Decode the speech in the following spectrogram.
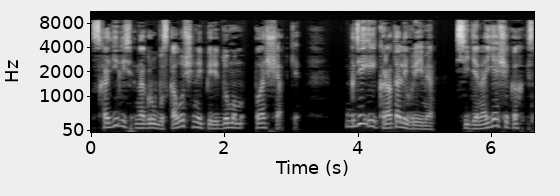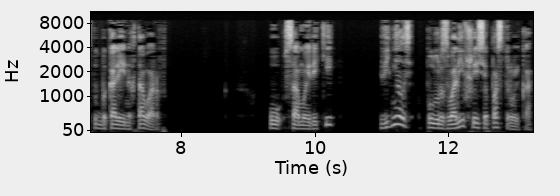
сходились на грубо сколоченной перед домом площадке, где и коротали время, сидя на ящиках из-под бакалейных товаров. У самой реки виднелась полуразвалившаяся постройка,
